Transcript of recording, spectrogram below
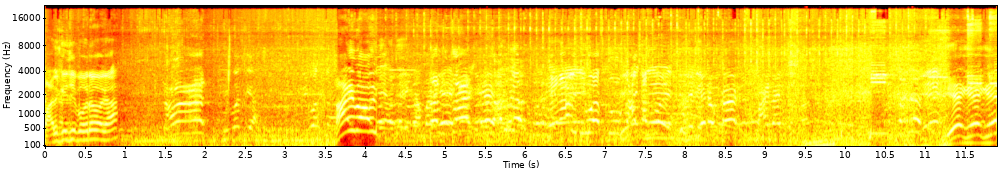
पालखीची पोरं बघा. आई भाऊ घे घे घे.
